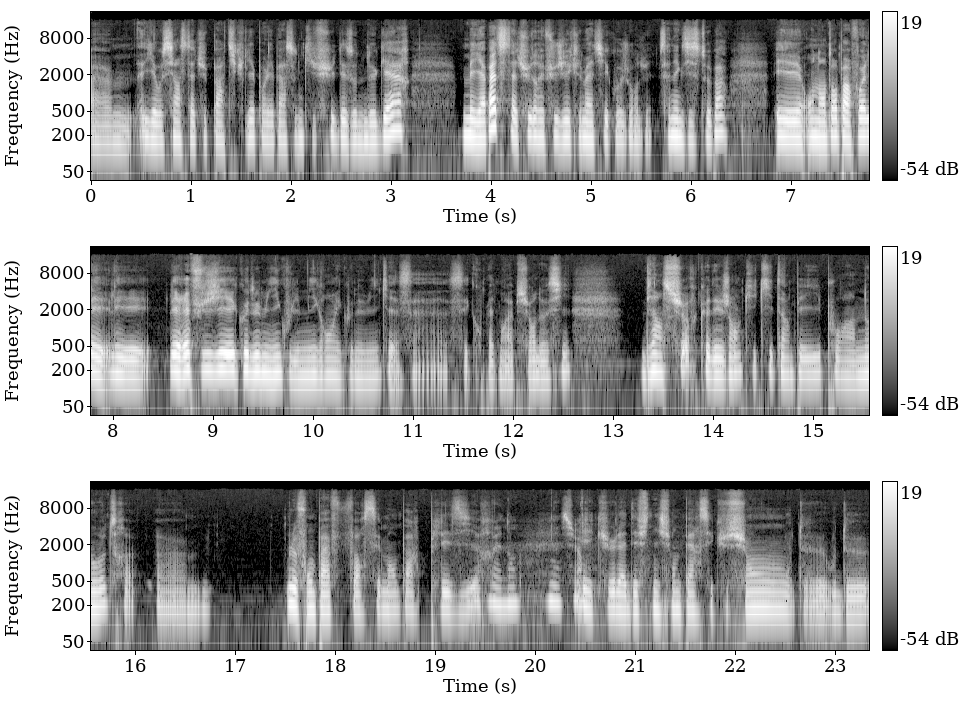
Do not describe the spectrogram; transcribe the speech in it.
Il y a aussi un statut particulier pour les personnes qui fuient des zones de guerre. Mais il n'y a pas de statut de réfugié climatique aujourd'hui. Ça n'existe pas. Et on entend parfois les, les, réfugiés économiques ou les migrants économiques. C'est complètement absurde aussi. Bien sûr que des gens qui quittent un pays pour un autre euh, le font pas forcément par plaisir. Bah non, bien sûr. Et que la définition de persécution ou de ou de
